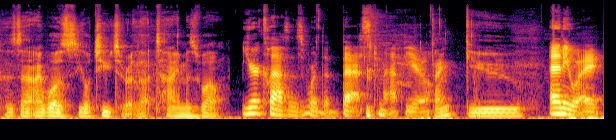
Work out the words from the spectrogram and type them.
because uh, i was your tutor at that time as well your classes were the best matthew thank you anyway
